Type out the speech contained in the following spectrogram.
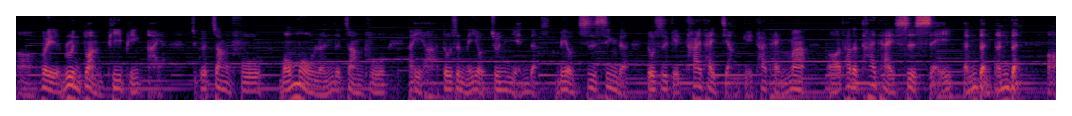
啊，会论断批评。哎呀，这个丈夫某某人的丈夫，哎呀，都是没有尊严的，没有自信的，都是给太太讲，给太太骂。哦，他的太太是谁？等等等等。哦，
